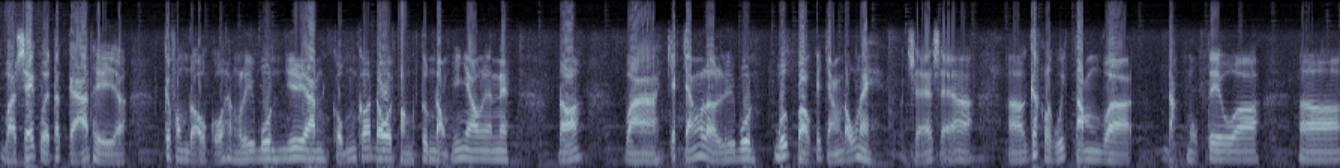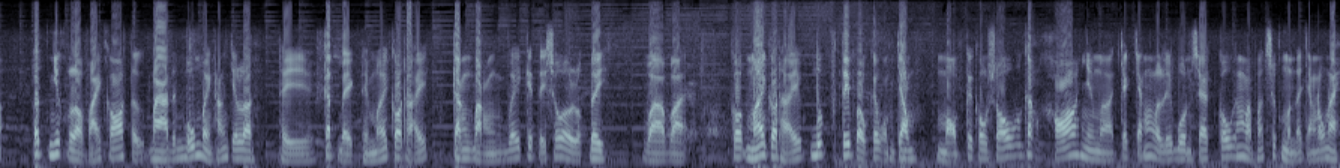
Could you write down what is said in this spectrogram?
Và xét về tất cả thì uh, cái phong độ của thằng Liverpool với Real cũng có đôi phần tương đồng với nhau anh em. Đó. Và chắc chắn là Liverpool bước vào cái trận đấu này sẽ sẽ uh, rất là quyết tâm và đặt mục tiêu uh, uh, ít nhất là phải có từ 3 đến 4 bàn thắng trở lên. Thì cách biệt thì mới có thể cân bằng với cái tỷ số lượt đi. Và và có, mới có thể bước tiếp vào cái vòng trong. Một cái con số rất là khó nhưng mà chắc chắn là Liverpool sẽ cố gắng làm hết sức mình ở trận đấu này.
